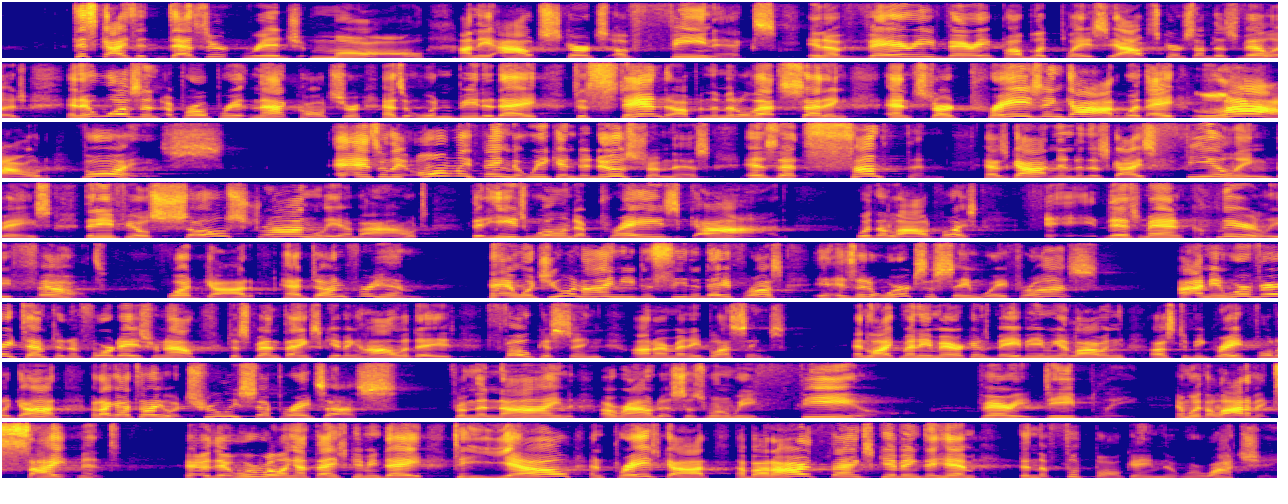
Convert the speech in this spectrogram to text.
This guy's at Desert Ridge Mall on the outskirts of Phoenix in a very, very public place, the outskirts of this village. And it wasn't appropriate in that culture, as it wouldn't be today, to stand up in the middle of that setting and start praising God with a loud voice. And so the only thing that we can deduce from this is that something has gotten into this guy's feeling base that he feels so strongly about that he's willing to praise God with a loud voice. This man clearly felt what God had done for him. And what you and I need to see today for us is that it works the same way for us. I mean, we're very tempted in four days from now to spend Thanksgiving holiday focusing on our many blessings. And like many Americans, maybe even allowing us to be grateful to God. But I got to tell you, what truly separates us from the nine around us is when we feel very deeply and with a lot of excitement uh, that we're willing on Thanksgiving Day to yell and praise God about our thanksgiving to Him than the football game that we're watching.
